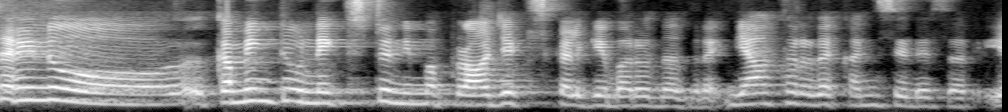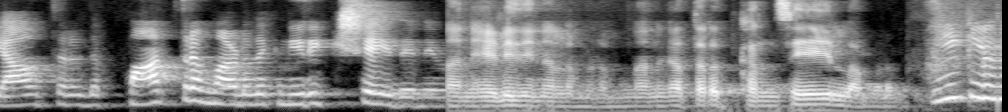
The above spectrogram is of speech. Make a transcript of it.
ಸರ್ ಇನ್ನು ಕಮಿಂಗ್ ಟು ನೆಕ್ಸ್ಟ್ ನಿಮ್ಮ ಪ್ರಾಜೆಕ್ಟ್ಸ್ ಗಳಿಗೆ ಬರೋದಾದ್ರೆ ಯಾವ ತರದ ಕನಸಿದೆ ಸರ್? ಯಾವ ತರದ ಪಾತ್ರ ಮಾಡೋದಕ್ಕೆ ನಿರೀಕ್ಷೆ ಇದೆ ನೀವು ನಾನು ಹೇಳಿದ್ದೀನಲ್ಲ ಮೇಡಮ್ ನನಗೆ ಆ ಥರದ್ದು ಕನಸೇ ಇಲ್ಲ ಮೇಡಮ್. ಈಗಲೂ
